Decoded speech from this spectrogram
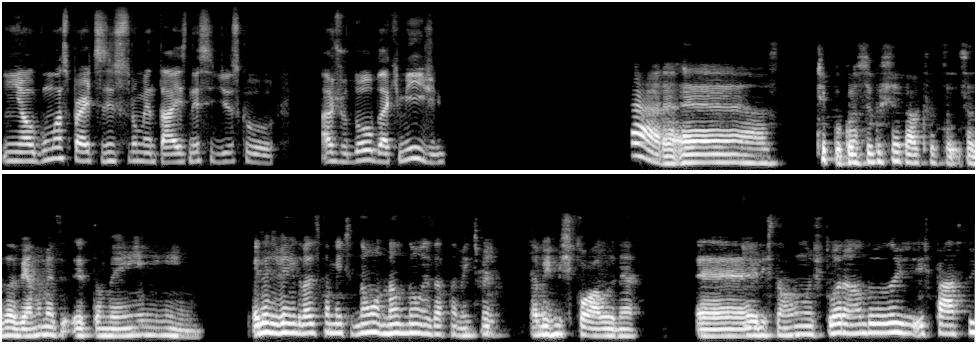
em algumas partes instrumentais nesse disco, ajudou o Black Midi? Cara, é. Tipo, consigo chegar o que você tá vendo, mas eu também. Eles vêm basicamente, não, não, não exatamente, mas da mesma escola, né? É, eles estão explorando espaços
